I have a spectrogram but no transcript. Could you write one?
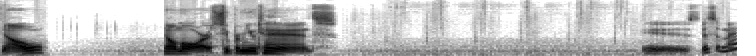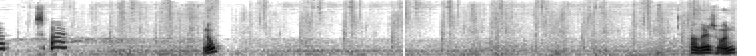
No. No more super mutants. Is this a map spot? Nope. Oh, there's one.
